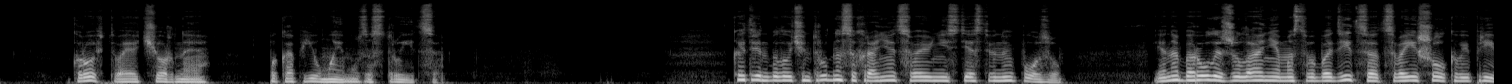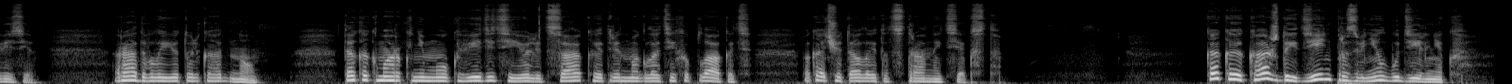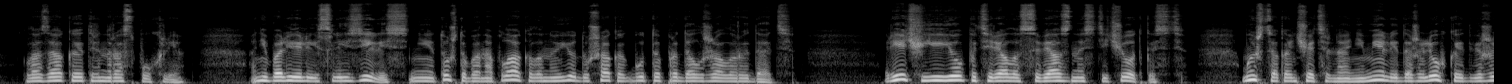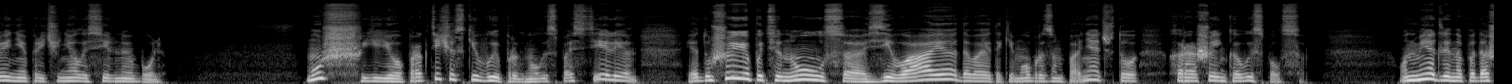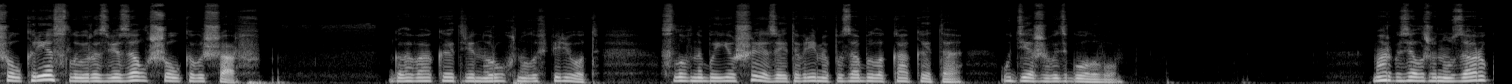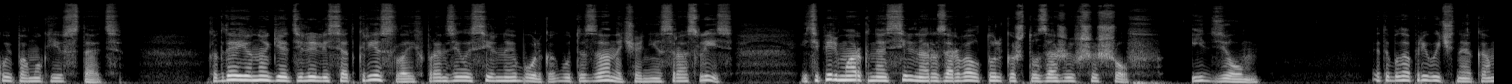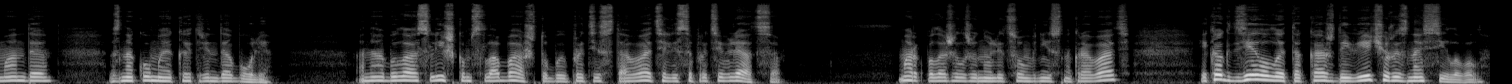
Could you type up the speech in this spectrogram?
Кровь твоя черная по копью моему заструится. Кэтрин было очень трудно сохранять свою неестественную позу, и она боролась с желанием освободиться от своей шелковой привязи. Радовало ее только одно — так как Марк не мог видеть ее лица, Кэтрин могла тихо плакать, пока читала этот странный текст. Как и каждый день прозвенел будильник. Глаза Кэтрин распухли. Они болели и слезились, не то чтобы она плакала, но ее душа как будто продолжала рыдать. Речь ее потеряла связность и четкость. Мышцы окончательно онемели, и даже легкое движение причиняло сильную боль. Муж ее практически выпрыгнул из постели и от души потянулся, зевая, давая таким образом понять, что хорошенько выспался. Он медленно подошел к креслу и развязал шелковый шарф. Голова Кэтрин рухнула вперед, словно бы ее шея за это время позабыла, как это — удерживать голову. Марк взял жену за руку и помог ей встать. Когда ее ноги отделились от кресла, их пронзила сильная боль, как будто за ночь они срослись, и теперь Марк насильно разорвал только что заживший шов. «Идем». Это была привычная команда, знакомая Кэтрин до боли. Она была слишком слаба, чтобы протестовать или сопротивляться. Марк положил жену лицом вниз на кровать и, как делал это каждый вечер, изнасиловал.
